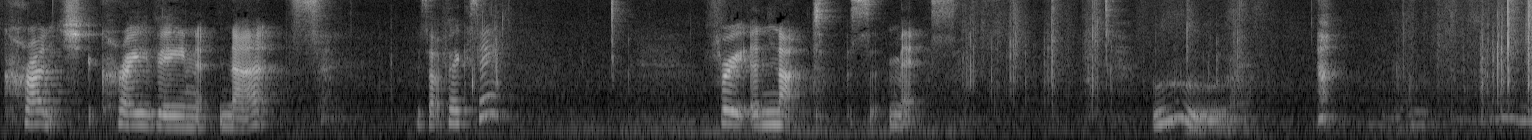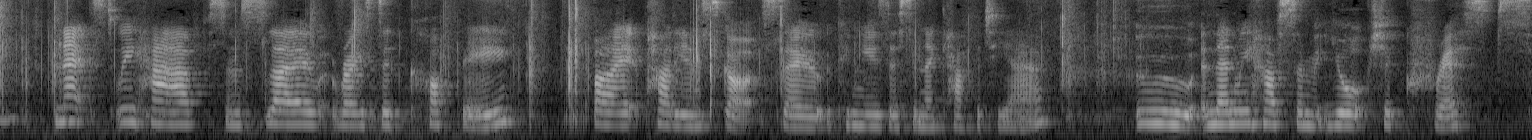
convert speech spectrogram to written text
crunch craving nuts is that focusing? Fruit and nut mix. Ooh. Next we have some slow roasted coffee by Paddy and Scott. So we can use this in a cafetiere. Ooh, and then we have some Yorkshire crisps.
